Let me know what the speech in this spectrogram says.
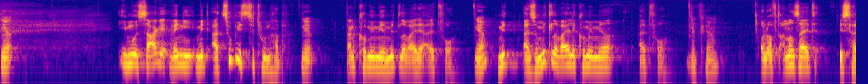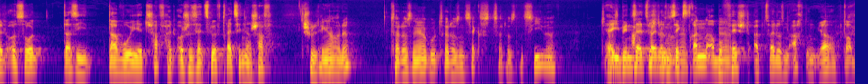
Ja. Ich muss sagen, wenn ich mit Azubis zu tun habe, Ja. dann komme ich mir mittlerweile alt vor. Ja? Mit, also mittlerweile komme ich mir alt vor. Okay. Und auf der anderen Seite ist halt auch so, dass ich da, wo ich jetzt schaffe, halt auch schon seit 12, 13 Jahren schaffe. Schon länger, oder? 2000, ja gut, 2006, 2007. Ja, ich bin seit 2008 2006 bestimmt noch, dran, aber Ja. fest ab 2008 und ja, da- aber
